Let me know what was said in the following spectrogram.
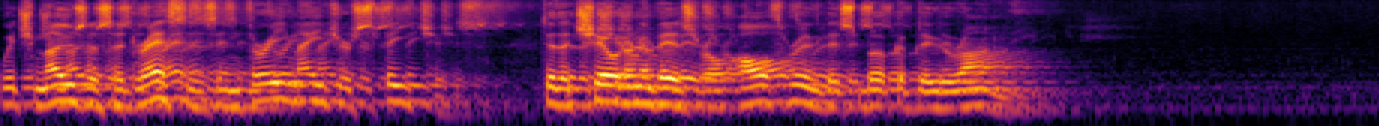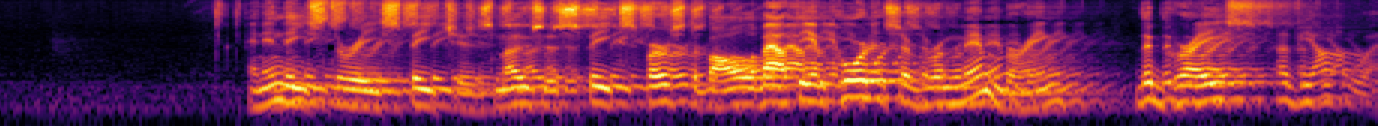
which Moses addresses in three major speeches to the children of Israel all through this book of Deuteronomy. And in these three speeches, Moses speaks first of all about the importance of remembering the grace of Yahweh,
